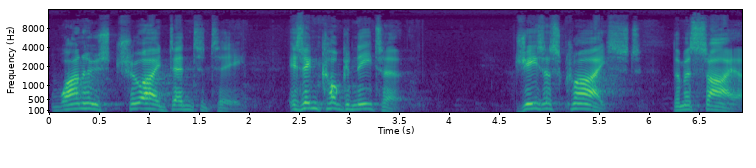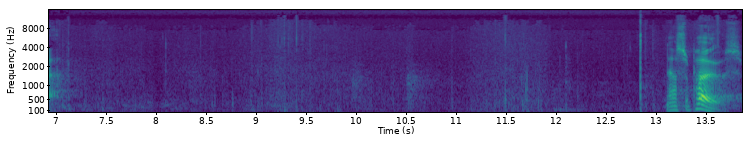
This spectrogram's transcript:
one whose true identity is incognito Jesus Christ, the Messiah. Now, suppose,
